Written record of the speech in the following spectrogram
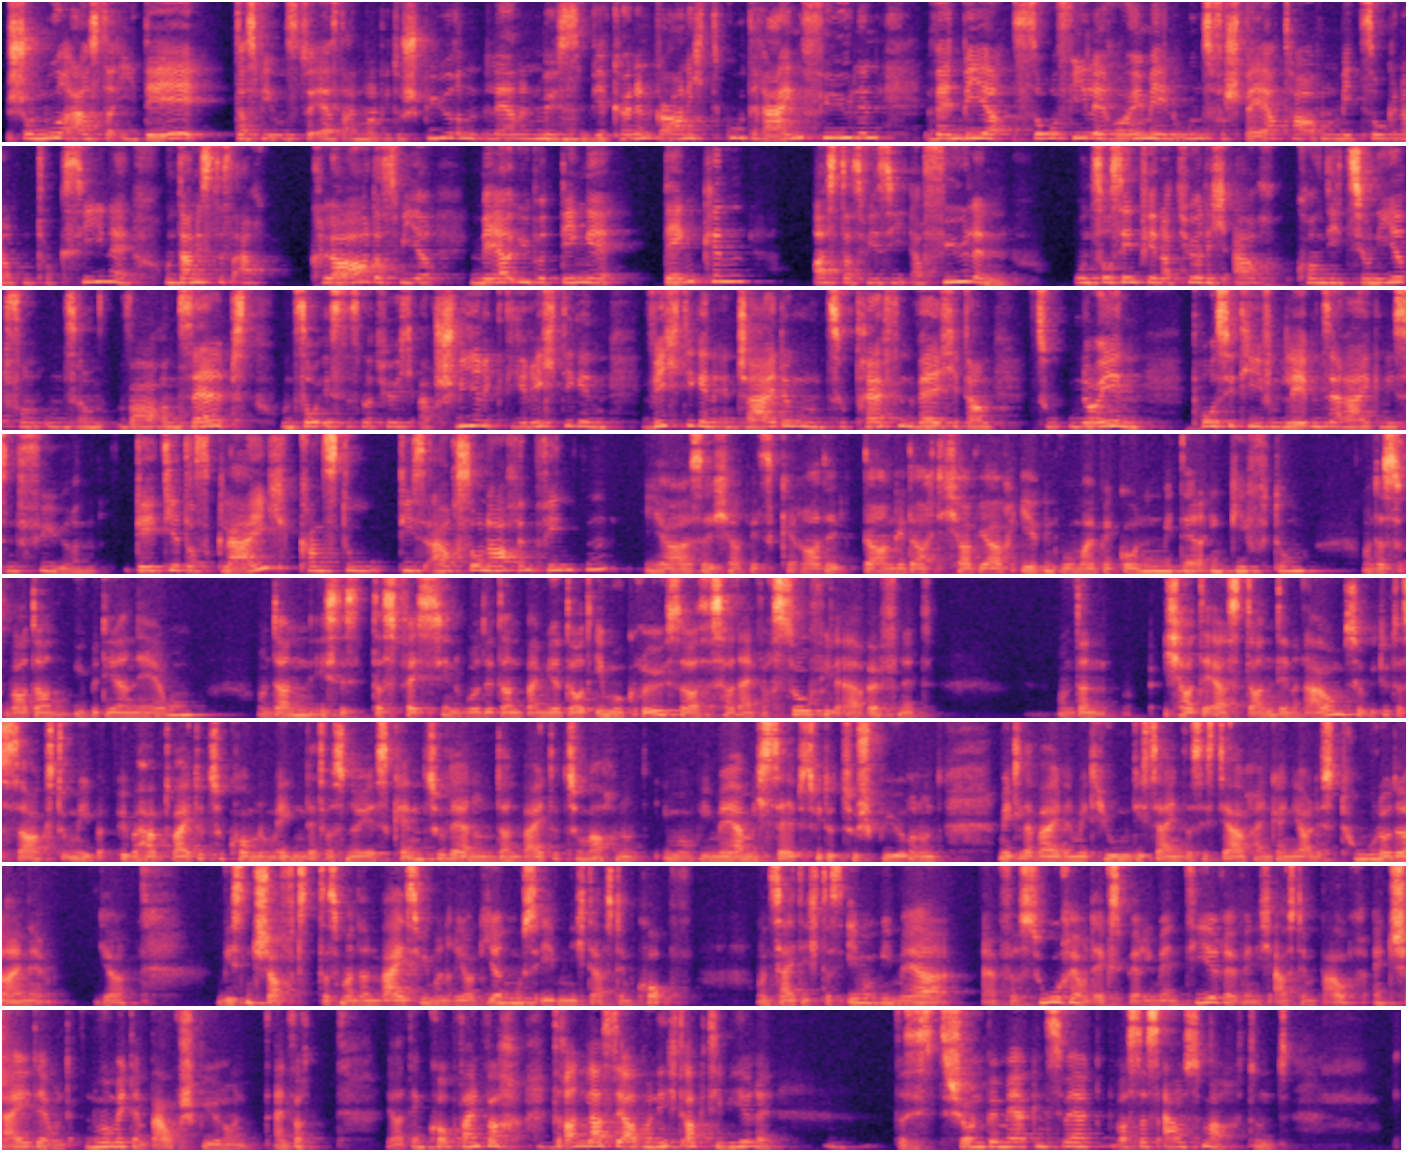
schon nur aus der Idee, dass wir uns zuerst einmal wieder spüren lernen mhm. müssen. Mhm. Wir können gar nicht gut reinfühlen, wenn wir so viele Räume in uns versperrt haben mit sogenannten Toxine. Und dann ist es auch klar, dass wir mehr über Dinge denken, als dass wir sie erfühlen. Und so sind wir natürlich auch konditioniert von unserem wahren Selbst. Und so ist es natürlich auch schwierig, die richtigen, wichtigen Entscheidungen zu treffen, welche dann zu neuen positiven Lebensereignissen führen. Geht dir das gleich? Kannst du dies auch so nachempfinden? Ja, also ich habe jetzt gerade daran gedacht, ich habe ja auch irgendwo mal begonnen mit der Entgiftung und das war dann über die Ernährung. Und dann ist es, das Fässchen wurde dann bei mir dort immer größer, also es hat einfach so viel eröffnet. Und dann, ich hatte erst dann den Raum, so wie du das sagst, um überhaupt weiterzukommen, um irgendetwas Neues kennenzulernen und dann weiterzumachen und immer wie mehr mich selbst wieder zu spüren und mittlerweile mit Human Design, das ist ja auch ein geniales Tool oder eine, ja, Wissenschaft, dass man dann weiß, wie man reagieren muss, eben nicht aus dem Kopf. Und seit ich das immer wie mehr äh, versuche und experimentiere, wenn ich aus dem Bauch entscheide und nur mit dem Bauch spüre und einfach ja, den Kopf einfach dran lasse, aber nicht aktiviere, das ist schon bemerkenswert, was das ausmacht. Und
